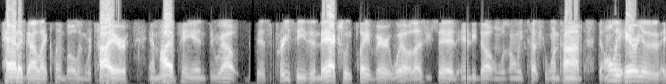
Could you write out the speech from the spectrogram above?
had a guy like Clint Boling retire, in my opinion, throughout this preseason, they actually played very well. As you said, Andy Dalton was only touched one time. The only area that they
